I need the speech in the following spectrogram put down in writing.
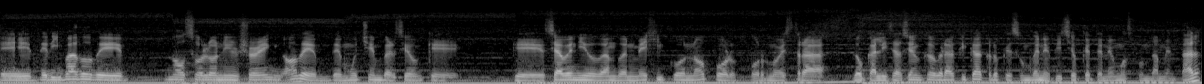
eh, derivado de no solo nearshoring, ¿no? De, de mucha inversión que, que, se ha venido dando en México, ¿no? Por, por nuestra localización geográfica, creo que es un beneficio que tenemos fundamental.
